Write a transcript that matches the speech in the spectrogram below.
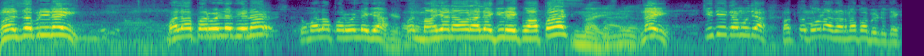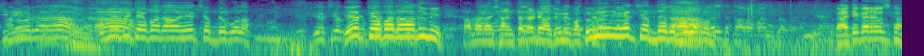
बळजबरी नाही. मला परवडले देणार तुम्हाला परवडले घ्या. पण माझ्या नावावर आल्या गिराईक वापस? नाही. नाही. किती कमू द्या? फक्त दोन हजार नफा भेटू द्या. किती? एक शब्द बोला. एक टेपा दावा तुम्ही. आम्हाला शांतता ठेवा तुम्ही फक्त. तुम्ही एक शब्द हा. बोला काय कर रहे उसका?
